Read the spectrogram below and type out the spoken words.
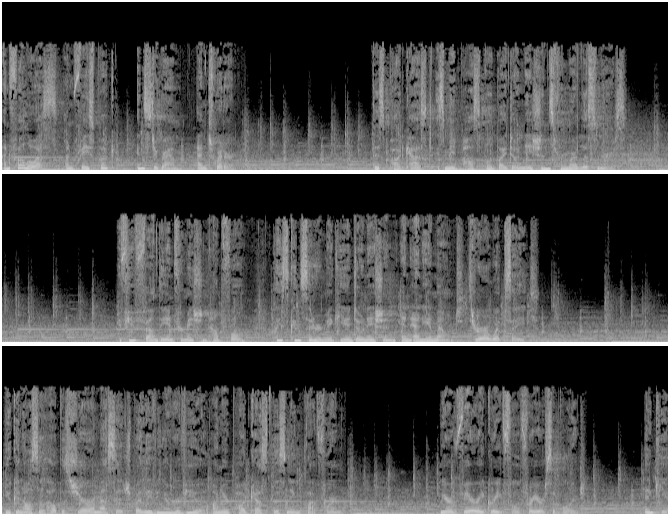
And follow us on Facebook, Instagram, and Twitter. This podcast is made possible by donations from our listeners. If you found the information helpful, please consider making a donation in any amount through our website. You can also help us share our message by leaving a review on your podcast listening platform. We are very grateful for your support. Thank you.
